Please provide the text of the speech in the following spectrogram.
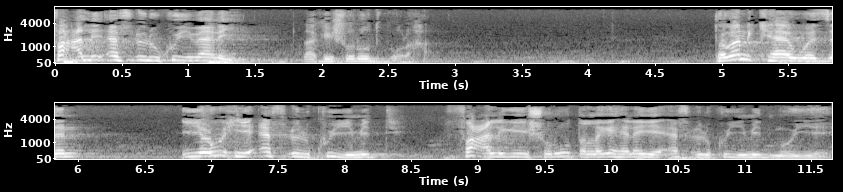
Facli afculu ku imaanayay laakiin shuruud buu lahaa. Tobankaa wasan iyo wixii afcul ku yimid facligii shuruudda laga helayee afcul ku yimid mooye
